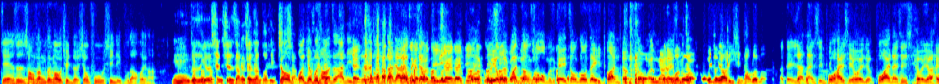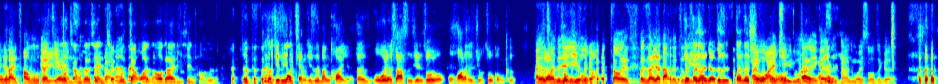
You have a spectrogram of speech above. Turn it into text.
今天是创伤症候群的修复心理辅导会吗？嗯，这是一个线线上线上团体，就完全不讨论这个案例，只是我们大家来互相鼓励，现在在鼓励我们的观众说，我们是可以走过这一段的。我们我们有我们有要理性讨论吗？啊，等一下，男性迫害协会就迫害男性协会要来就来招募会员，讲的先全部讲完，然后再来理性讨论。这这个其实要讲其实蛮快的，但我为了杀时间，所以我我花了很久做功课。还有穿这件衣服吧，稍微分散一下大家的注意力。分散一下，就是但这个气氛。我爱巨乳，我想说一开始他怎么会说这个？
